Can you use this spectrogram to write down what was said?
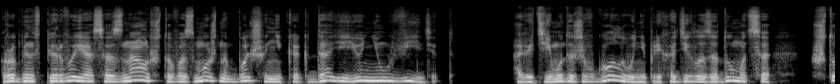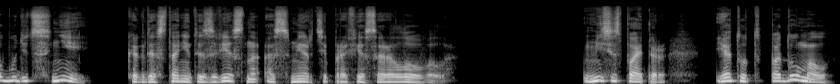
Робин впервые осознал, что, возможно, больше никогда ее не увидит. А ведь ему даже в голову не приходило задуматься, что будет с ней, когда станет известно о смерти профессора Ловела. «Миссис Пайпер, я тут подумал...»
